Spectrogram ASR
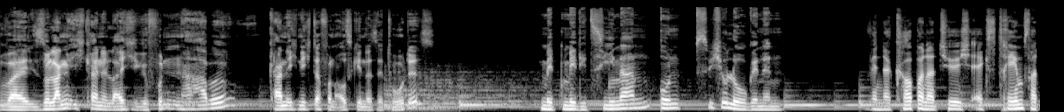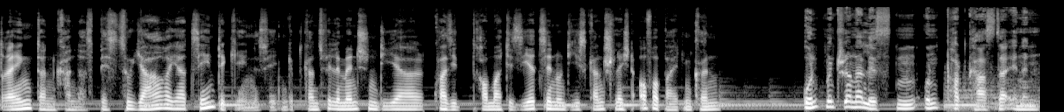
weil solange ich keine Leiche gefunden habe, kann ich nicht davon ausgehen, dass er tot ist. Mit Medizinern und Psychologinnen. Wenn der Körper natürlich extrem verdrängt, dann kann das bis zu Jahre, Jahrzehnte gehen. Deswegen gibt es ganz viele Menschen, die ja quasi traumatisiert sind und die es ganz schlecht aufarbeiten können. Und mit Journalisten und PodcasterInnen.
